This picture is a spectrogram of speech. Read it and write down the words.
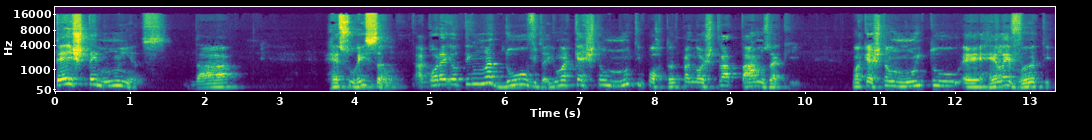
testemunhas da ressurreição. Agora, eu tenho uma dúvida e uma questão muito importante para nós tratarmos aqui. Uma questão muito é, relevante.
